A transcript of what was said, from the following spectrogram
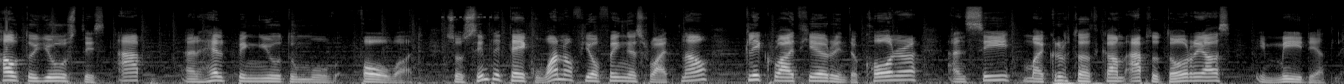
how to use this app and helping you to move forward. So simply take one of your fingers right now click right here in the corner and see my Crypto.com app tutorials immediately.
